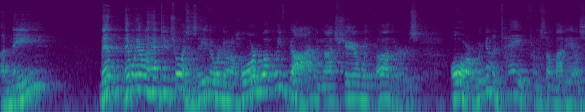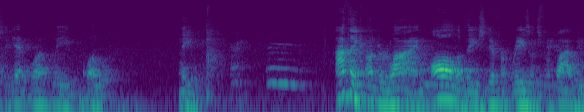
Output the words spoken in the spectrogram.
a need, then, then we only have two choices. Either we're going to hoard what we've got and not share with others, or we're going to take from somebody else to get what we, quote, need. I think underlying all of these different reasons for why we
